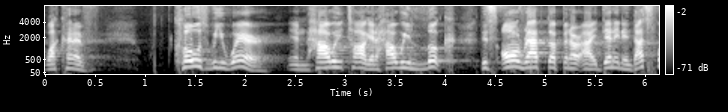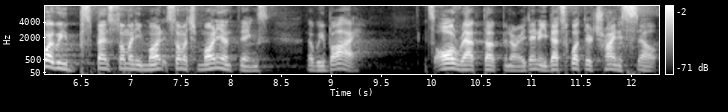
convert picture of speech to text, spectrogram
what kind of clothes we wear, and how we talk and how we look. This all wrapped up in our identity, and that's why we spend so many money, so much money on things that we buy. It's all wrapped up in our identity. That's what they're trying to sell.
